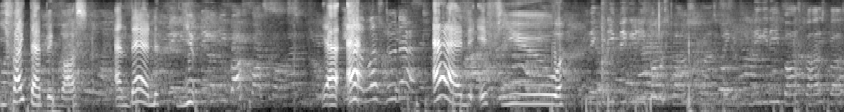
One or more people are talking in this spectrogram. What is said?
You fight that big boss and then you yeah, Yeah, and, let's do that. and if you Biggity, biggity, boss, boss, boss. Biggity, biggity, boss, boss, boss.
